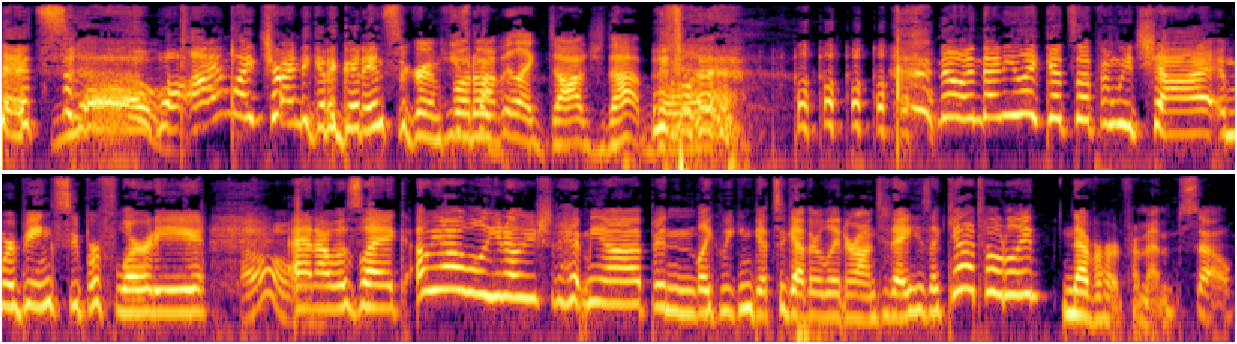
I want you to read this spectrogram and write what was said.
minutes. No. While I'm like trying to get a good Instagram He's photo. probably like dodge that bullet. no, and then he like gets up and we chat and we're being super flirty. Oh. And I was like, oh yeah, well, you know, you should hit me up and like we can get together later on today. He's like, yeah, totally. Never heard from him. So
